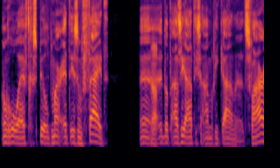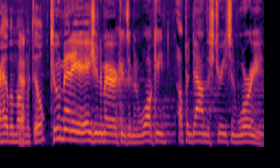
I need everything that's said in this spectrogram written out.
een rol heeft gespeeld. Maar het is een feit eh, Ja. dat Aziatische Amerikanen het zwaar hebben momenteel. Too many Asian Americans have been walking up and down the streets and worrying,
